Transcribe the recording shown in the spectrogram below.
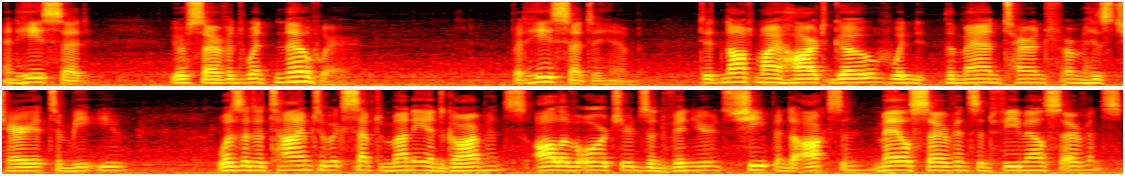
And he said, Your servant went nowhere. But he said to him, Did not my heart go when the man turned from his chariot to meet you? Was it a time to accept money and garments, olive orchards and vineyards, sheep and oxen, male servants and female servants?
